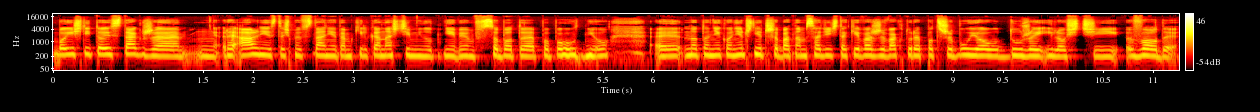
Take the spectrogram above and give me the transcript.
Bo jeśli to jest tak, że mm, realnie jesteśmy w stanie tam kilkanaście minut, nie wiem, w sobotę po południu, e, no to niekoniecznie trzeba tam sadzić takie warzywa, które potrzebują dużej ilości wody.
